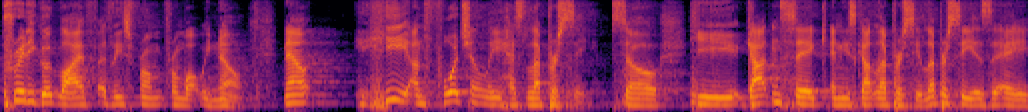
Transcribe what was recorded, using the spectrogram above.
pretty good life, at least from from what we know. Now, he unfortunately has leprosy. So he gotten sick and he's got leprosy. Leprosy is a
